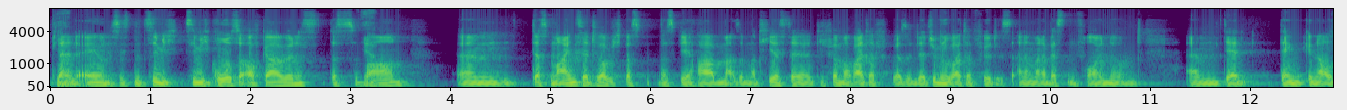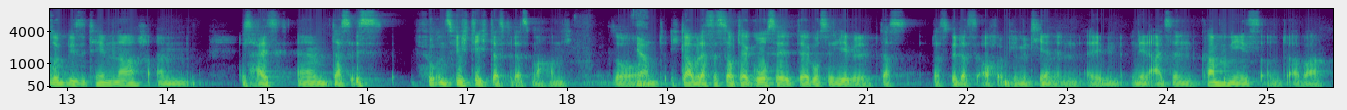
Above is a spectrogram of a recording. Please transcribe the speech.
Planet A und es ist eine ziemlich, ziemlich große Aufgabe, das, das zu bauen. Ja ähm, das Mindset, glaube ich, was, was wir haben, also Matthias, der die Firma weiter, also der Jimdo weiterführt, ist einer meiner besten Freunde und ähm, der denkt genauso über diese Themen nach. Ähm, das heißt, ähm, das ist für uns wichtig, dass wir das machen. So, ja. und ich glaube, das ist doch der große, der große Hebel, dass, dass wir das auch implementieren in, eben in den einzelnen Companies und aber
